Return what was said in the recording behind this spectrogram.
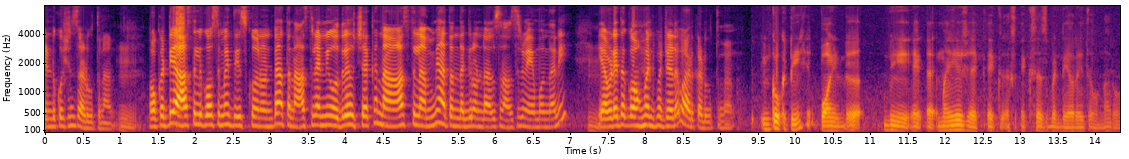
రెండు క్వశ్చన్స్ అడుగుతున్నాను. ఒకటి ఆస్తుల కోసమే తీసుకొని ఉంటే అతని ఆస్తులన్నీ వదిలేసి వచ్చాక నా ఆస్తులు అమ్మి అతని దగ్గర ఉండాల్సిన అవసరం ఏముందని ఎవడైతే కామెంట్ పెట్టాడో వాడికి అడుగుతున్నాను. ఇంకొకటి పాయింట్ మీ మహేష్ ఎక్స్ హస్బెండ్ ఎవరైతే ఉన్నారో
